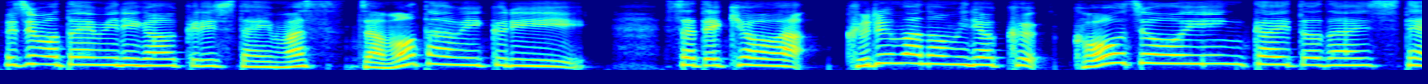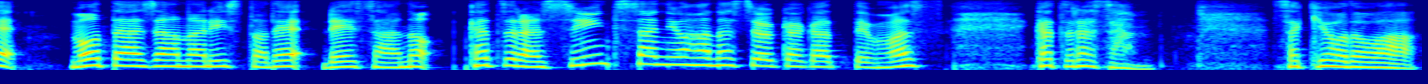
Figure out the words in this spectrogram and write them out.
藤本エミリがお送りしています。ザ・モーターウィークリー。さて今日は車の魅力向上委員会と題してモータージャーナリストでレーサーの桂真一さんにお話を伺ってます。桂さん先ほどは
